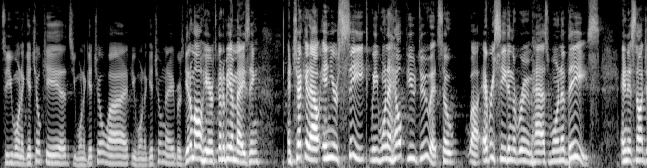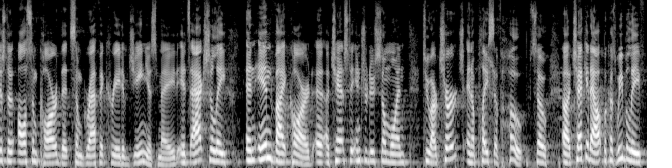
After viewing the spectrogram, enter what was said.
So you want to get your kids, you want to get your wife, you want to get your neighbors, get them all here. It's going to be amazing. And check it out in your seat, we want to help you do it. So uh, every seat in the room has one of these. And it's not just an awesome card that some graphic creative genius made, it's actually an invite card, a, a chance to introduce someone to our church and a place of hope. So uh, check it out because we believe.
